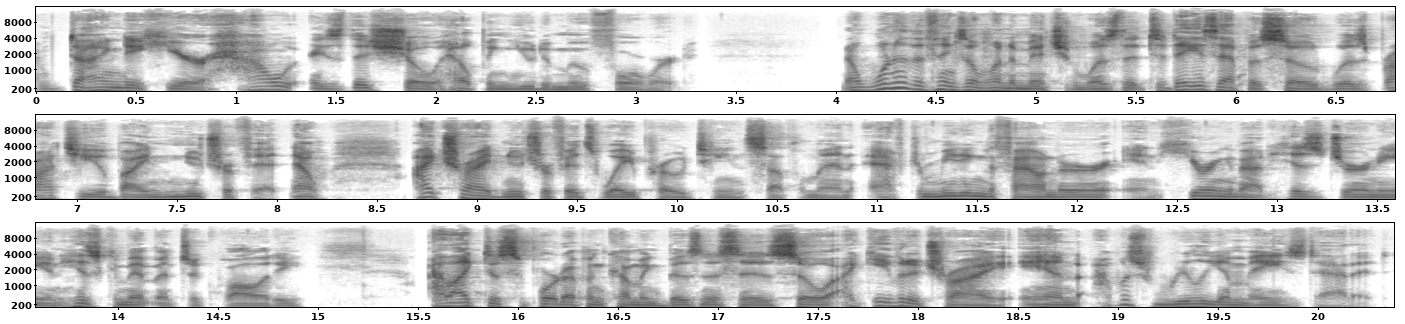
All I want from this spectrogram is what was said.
I'm dying to hear how is this show helping you to move forward. Now, one of the things I want to mention was that today's episode was brought to you by NutriFit. Now, I tried NutriFit's whey protein supplement after meeting the founder and hearing about his journey and his commitment to quality. I like to support up and coming businesses, so I gave it a try and I was really amazed at it.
